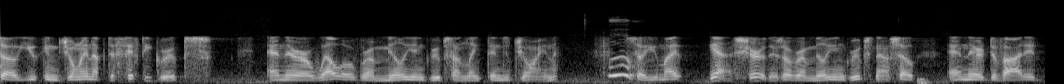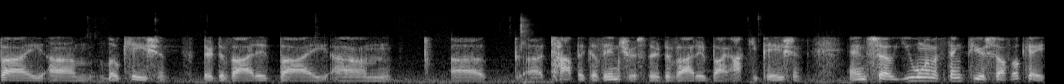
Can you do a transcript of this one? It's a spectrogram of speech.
So you can join up to 50 groups, and there are well over a million groups on LinkedIn to join. So you might, yeah, sure. There's over a million groups now. So and they're divided by um, location. They're divided by um, uh, uh, topic of interest. They're divided by occupation. And so you want to think to yourself, okay,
